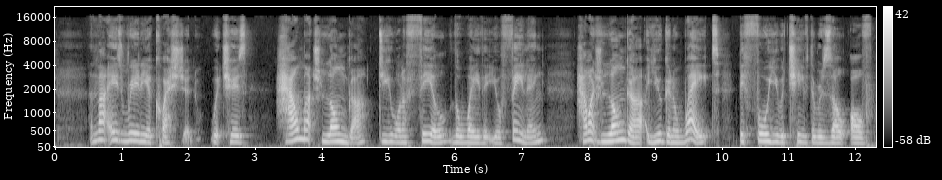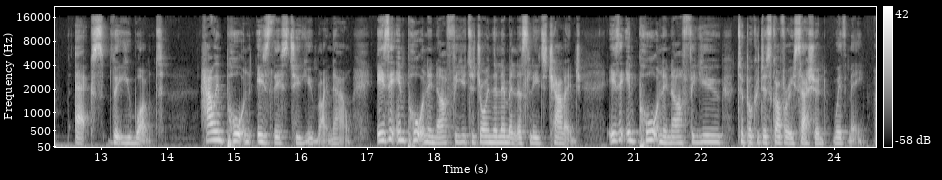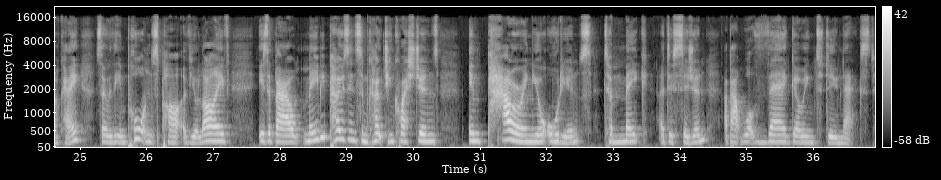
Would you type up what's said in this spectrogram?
And that is really a question, which is how much longer do you want to feel the way that you're feeling? How much longer are you going to wait before you achieve the result of X that you want? How important is this to you right now? Is it important enough for you to join the Limitless Leads Challenge? is it important enough for you to book a discovery session with me? Okay, so the importance part of your live is about maybe posing some coaching questions, empowering your audience to make a decision about what they're going to do next.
